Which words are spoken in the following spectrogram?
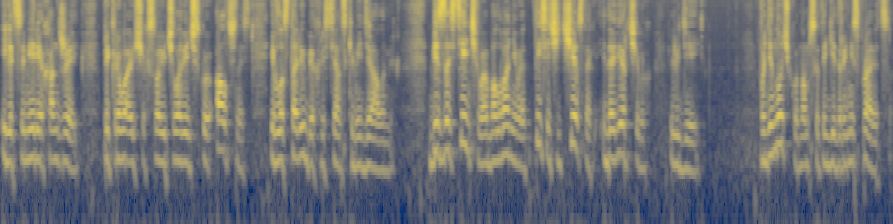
и лицемерие ханжей, прикрывающих свою человеческую алчность и властолюбие христианскими идеалами, беззастенчиво оболванивая тысячи честных и доверчивых людей. В одиночку нам с этой гидрой не справиться.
